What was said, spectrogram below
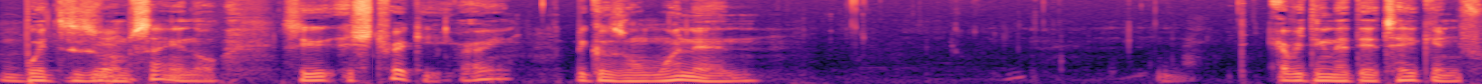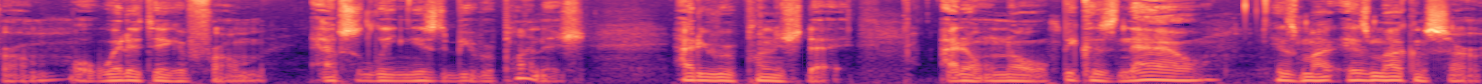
But this is what I'm saying though. See, it's tricky, right? Because on one end, everything that they're taking from or where they're taking from absolutely needs to be replenished. How do you replenish that? I don't know because now here's my here's my concern.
